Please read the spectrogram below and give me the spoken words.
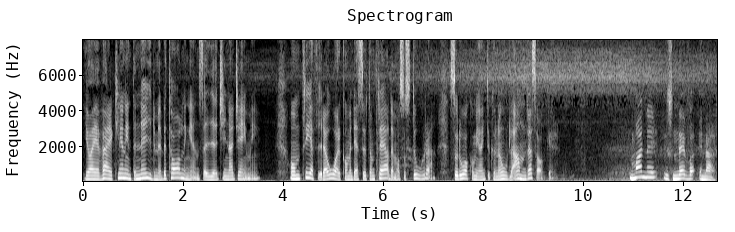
Jag är verkligen inte nöjd med betalningen, säger Gina Jamie. Om tre, fyra år kommer dessutom träden vara så stora så då kommer jag inte kunna odla andra saker. Money is never enough.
